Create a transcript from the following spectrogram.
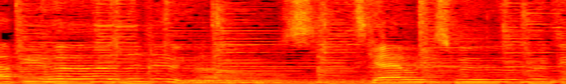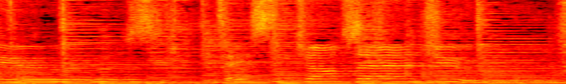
Have you heard the news? It's Gary's Food Reviews. He tastes chops and chews.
